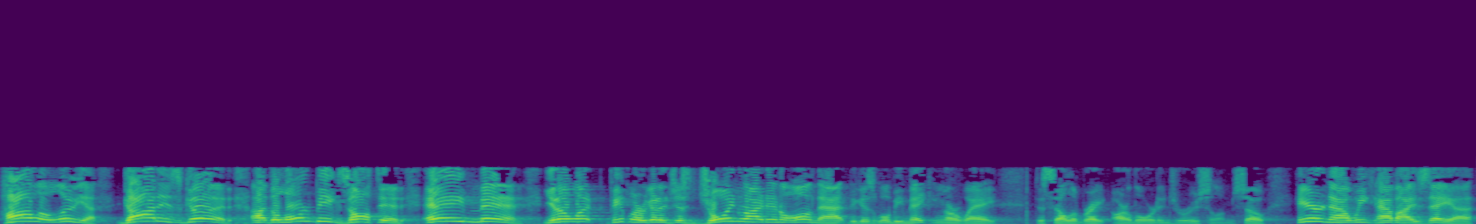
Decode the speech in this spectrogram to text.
Hallelujah, God is good, uh, the Lord be exalted, Amen. You know what? People are going to just join right in on that because we'll be making our way to celebrate our Lord in Jerusalem. So here now we have Isaiah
